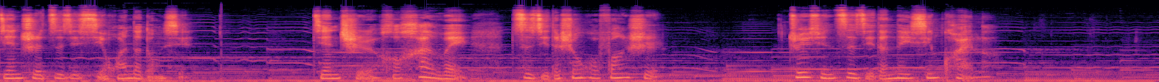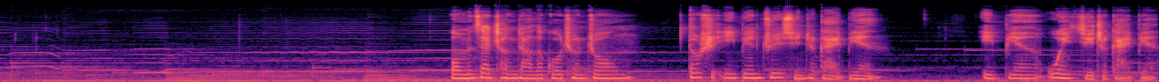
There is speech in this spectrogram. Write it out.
坚持自己喜欢的东西。坚持和捍卫自己的生活方式，追寻自己的内心快乐。我们在成长的过程中，都是一边追寻着改变，一边畏惧着改变，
